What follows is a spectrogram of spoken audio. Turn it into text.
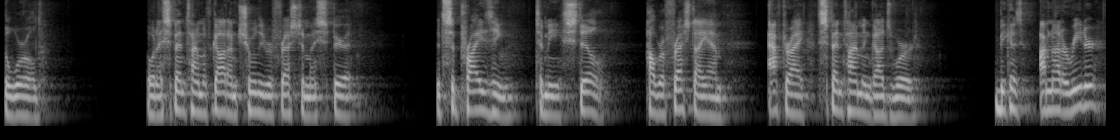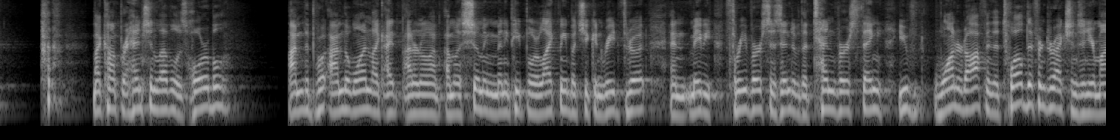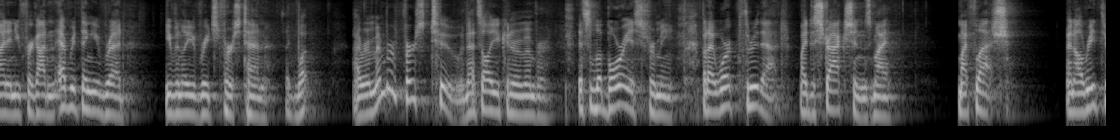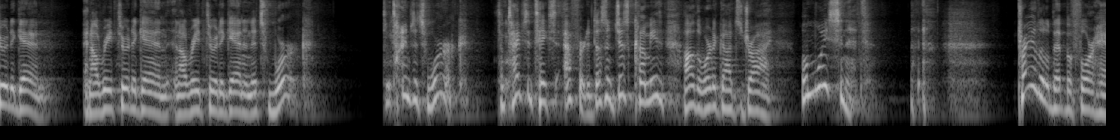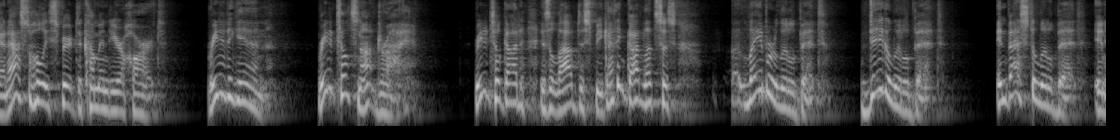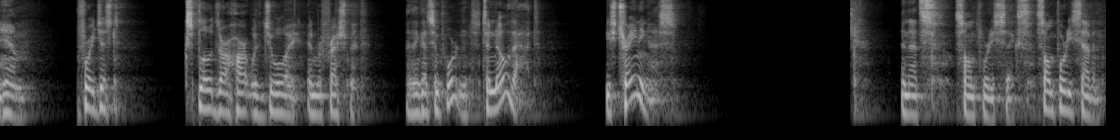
the world. But when I spend time with God, I'm truly refreshed in my spirit. It's surprising to me still how refreshed I am after I spend time in God's Word. Because I'm not a reader, my comprehension level is horrible. I'm the, I'm the one, like, I, I don't know, I'm, I'm, assuming many people are like me, but you can read through it, and maybe three verses into the 10 verse thing, you've wandered off in the 12 different directions in your mind, and you've forgotten everything you've read, even though you've reached verse 10. It's like, what? I remember verse 2, and that's all you can remember. It's laborious for me, but I work through that, my distractions, my, my flesh. And I'll read through it again, and I'll read through it again, and I'll read through it again, and it's work. Sometimes it's work. Sometimes it takes effort. It doesn't just come easy. Oh, the Word of God's dry. Well, moisten it. Pray a little bit beforehand. Ask the Holy Spirit to come into your heart. Read it again. Read it till it's not dry. Read it till God is allowed to speak. I think God lets us labor a little bit, dig a little bit, invest a little bit in Him before He just explodes our heart with joy and refreshment. I think that's important to know that. He's training us. And that's Psalm 46. Psalm 47.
